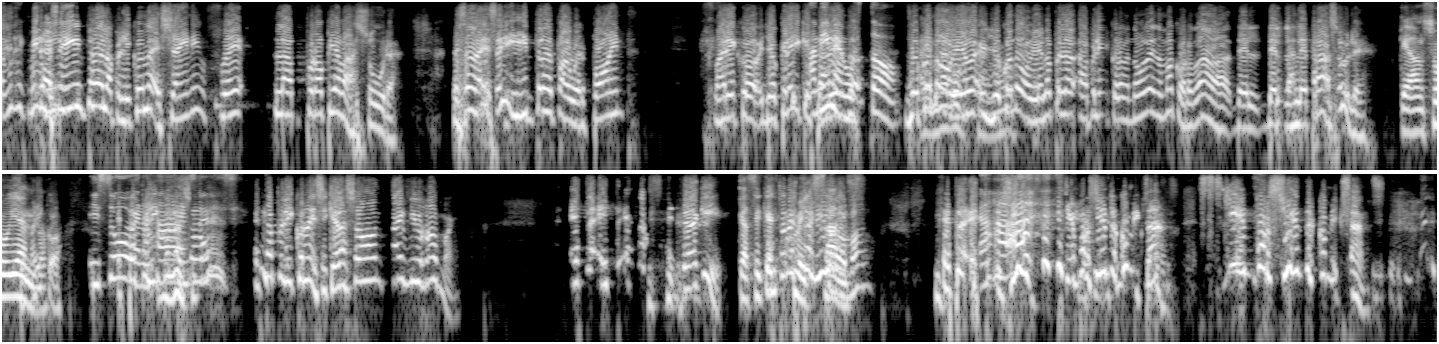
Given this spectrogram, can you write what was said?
estamos aquí. Mira, ese intro de la película de Shining fue la propia basura. Esa- ese intro de PowerPoint, Marico, yo creí que A mí me viendo- gustó. Yo cuando, me vi, gusta, yo me cuando vi la, película no, no me acordaba del- de, las letras azules. Que van subiendo. Marico, Y suben, película ajá. son- entonces- esta película ni siquiera son Time View Roman. Esta, esta, de aquí. Casi que es Esto no es Time View Sans. Roman. Esta- esta- sí, 100% es Comic Sans. 100% es Comic Sans.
